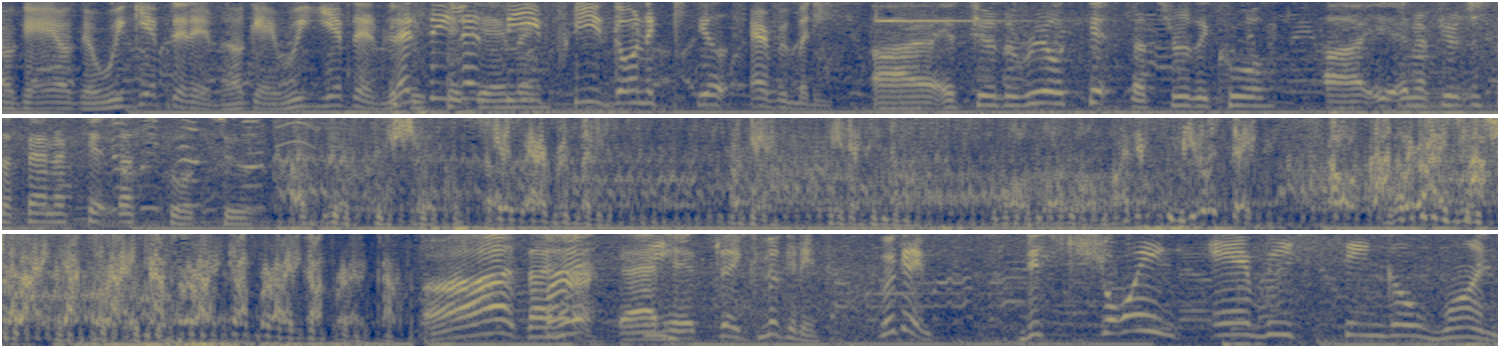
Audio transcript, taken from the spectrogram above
Okay, okay, we gifted him. Okay, we gifted him. Let's see, let's see if he's going to kill everybody. Uh, if you're the real Kitt, that's really cool. Uh, and if you're just a fan of Kitt, that's cool too. I appreciate this. Kill everybody. Okay, he doesn't know. Whoa, whoa, whoa. What is music? Oh, what is music? Copyright, copyright, copyright, copyright, copyright. Ah, that hit. That He's hits. Look at him. Look at him. Destroying every single one.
